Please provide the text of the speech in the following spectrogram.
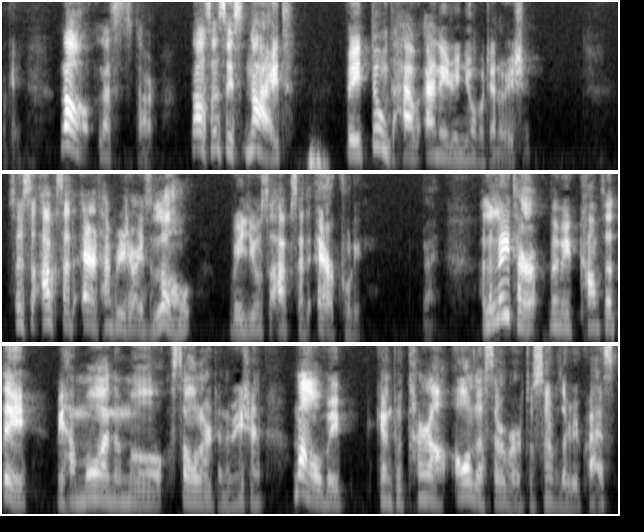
Okay. Now let's start. Now since it's night, we don't have any renewable generation. Since the outside air temperature is low, we use outside air cooling. Right? And later, when we come to the day, we have more and more solar generation. Now we begin to turn on all the servers to serve the request.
